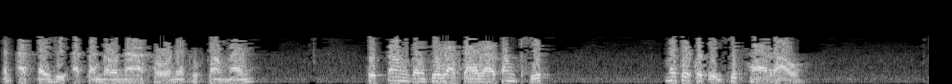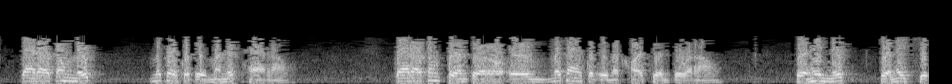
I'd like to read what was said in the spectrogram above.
นั้นอัตตหิอัตโนนาโถเนี่ยถูกต้องไหมถูกต้องตรงที่ว่าใจเราต้องคิด ไม่ใช่คนอื่นคิดแทนเรา แต่เราต้องนึก ไม่ใช่คนอื่นมานึกแทนเรา แต่เราต้องเตือนตัวเราเอง ไม่ใช่คนอื่นมาคอยเตือนตัวเรา เตือนให้นึก เตือนให้คิด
